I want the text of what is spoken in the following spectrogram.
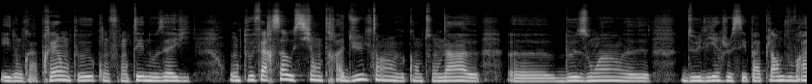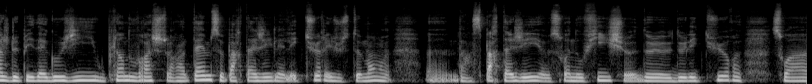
Et donc après, on peut confronter nos avis. On peut faire ça aussi entre adultes, hein, quand on a euh, euh, besoin euh, de lire, je sais pas, plein d'ouvrages de pédagogie ou plein d'ouvrages sur un thème, se partager la lecture et justement ben, se partager soit nos fiches de, de lecture, soit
